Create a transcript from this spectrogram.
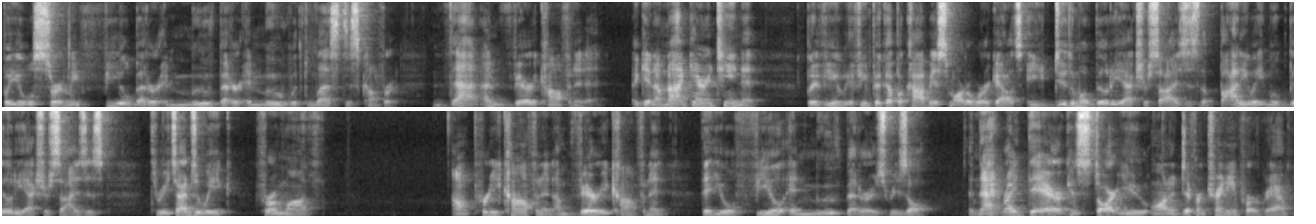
but you will certainly feel better and move better and move with less discomfort. That I'm very confident in. Again, I'm not guaranteeing it, but if you if you pick up a copy of Smarter Workouts and you do the mobility exercises, the body weight mobility exercises, three times a week for a month, I'm pretty confident, I'm very confident that you will feel and move better as a result. And that right there can start you on a different training program.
